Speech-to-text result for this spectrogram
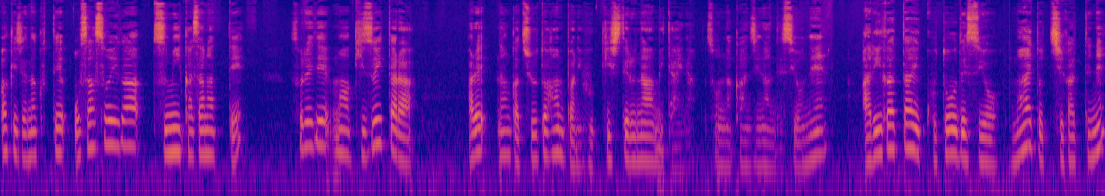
わけじゃなくてお誘いが積み重なってそれでまあ気づいたらあれなんか中途半端に復帰してるなみたいなそんな感じなんですよね。ありがたいことですよ前と違ってね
